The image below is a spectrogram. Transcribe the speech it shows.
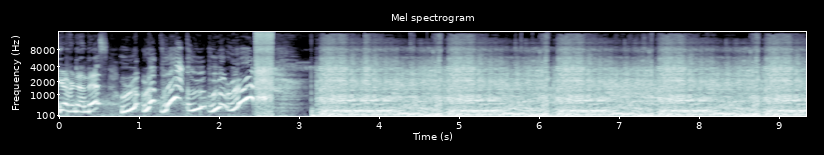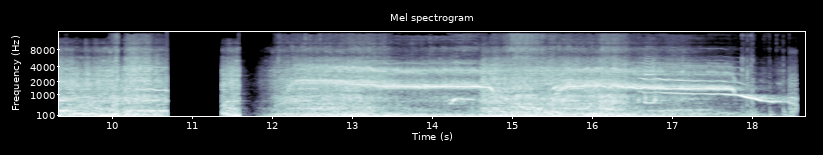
You ever done this?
